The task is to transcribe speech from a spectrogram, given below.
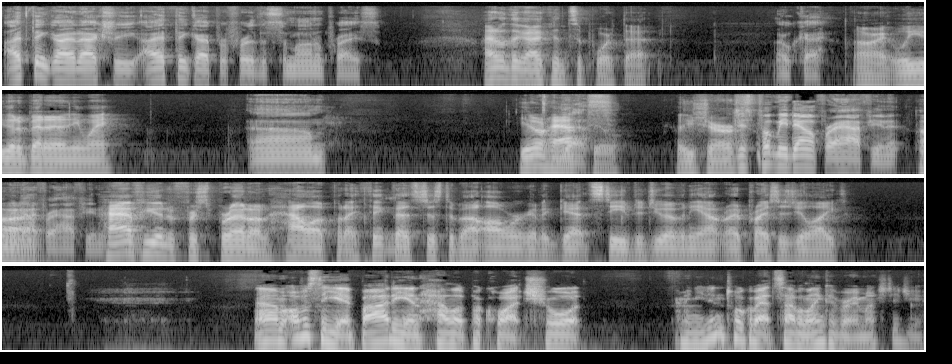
I think I'd actually. I think I prefer the Simona price. I don't think I can support that. Okay. All right. Well, you gonna bet it anyway? Um. You don't have yes. to. Are you sure? Just put me down for a half unit. Put all me right. down for a half unit. Half please. unit for spread on Halep, but I think yeah. that's just about all we're gonna get. Steve, did you have any outright prices you liked? Um, obviously, yeah, Barty and Halep are quite short. I mean, you didn't talk about Sabalenka very much, did you?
